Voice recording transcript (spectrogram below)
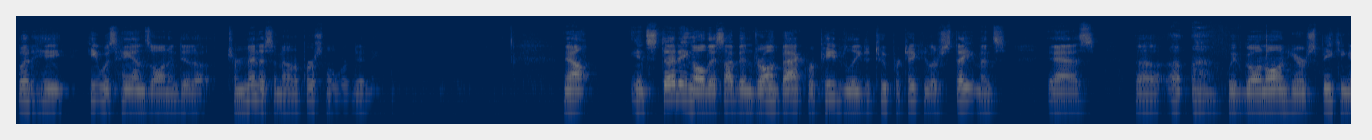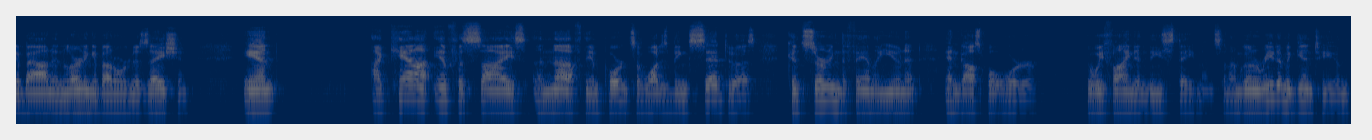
but he, he was hands on and did a tremendous amount of personal work, didn't he? Now, in studying all this, I've been drawn back repeatedly to two particular statements as uh, we've gone on here speaking about and learning about organization. And I cannot emphasize enough the importance of what is being said to us concerning the family unit and gospel order that we find in these statements. And I'm going to read them again to you and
